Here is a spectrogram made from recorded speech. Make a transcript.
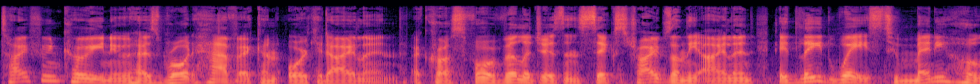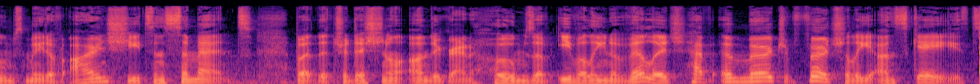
Typhoon Koinu has wrought havoc on Orchid Island. Across four villages and six tribes on the island, it laid waste to many homes made of iron sheets and cement. But the traditional underground homes of Ivalino village have emerged virtually unscathed.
